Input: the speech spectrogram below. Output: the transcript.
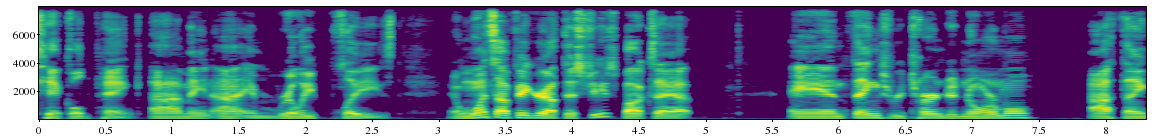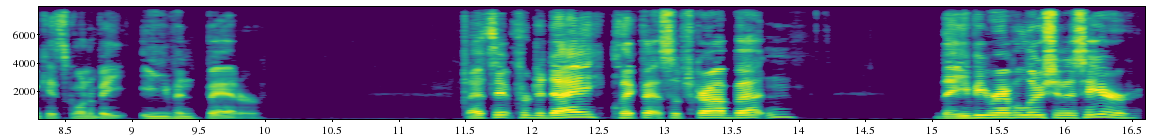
tickled pink. I mean, I am really pleased and once I figure out this Juicebox app and things return to normal, I think it's going to be even better. That's it for today. Click that subscribe button. The EV revolution is here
